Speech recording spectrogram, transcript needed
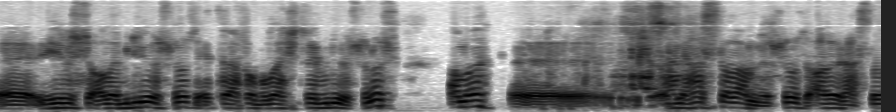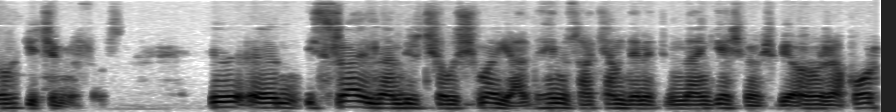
e, virüsü alabiliyorsunuz, etrafa bulaştırabiliyorsunuz ama e, hani hastalanmıyorsunuz, ağır hastalık geçirmiyorsunuz. E, e, İsrail'den bir çalışma geldi. Henüz hakem denetiminden geçmemiş bir ön rapor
